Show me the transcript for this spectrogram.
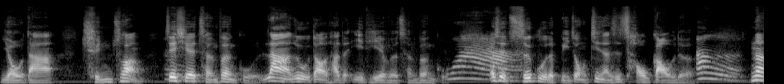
友达、群创这些成分股纳入到它的 ETF 的成分股，哇！而且持股的比重竟然是超高的。嗯，那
